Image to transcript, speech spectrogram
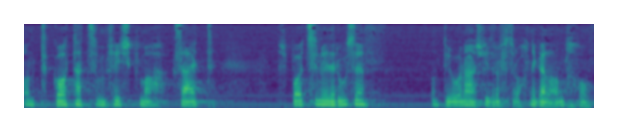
und Gott hat zum Fisch gemacht, gesagt, spotzt ihn wieder raus und Jona ist wieder aufs trockene Land gekommen.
